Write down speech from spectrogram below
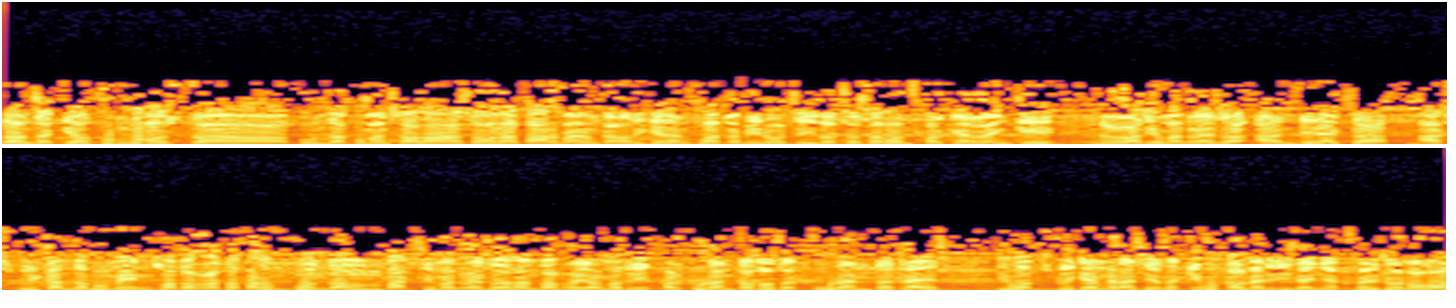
Doncs aquí el Congost a punt de començar la segona part. Bueno, encara li queden 4 minuts i 12 segons perquè arrenqui Ràdio Manresa en directe explicant de moment la derrota per un punt del Baxi Manresa davant del Real Madrid per 42 a 43. I ho expliquem gràcies a Equívoc, Albert Disseny, Expert Joanola,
